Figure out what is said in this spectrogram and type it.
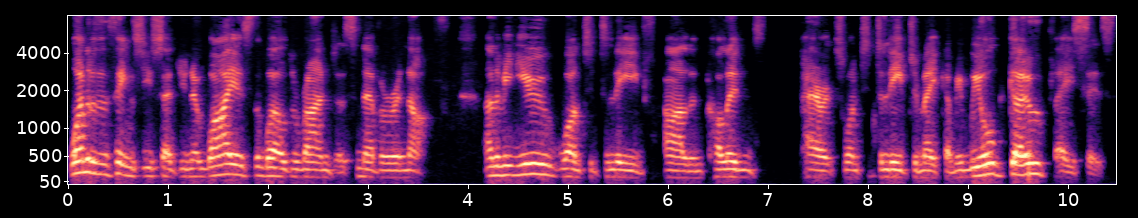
one of the things you said, you know, why is the world around us never enough? And I mean, you wanted to leave Ireland. Colin's parents wanted to leave Jamaica. I mean, we all go places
